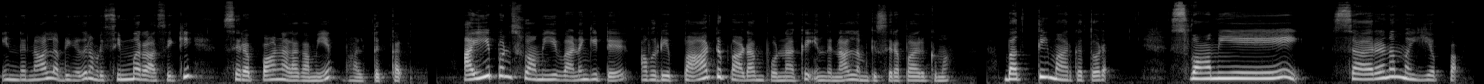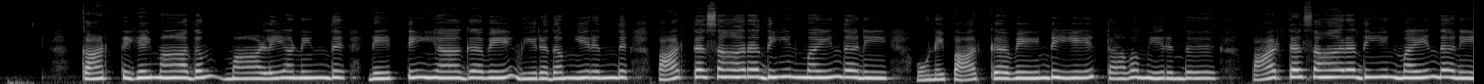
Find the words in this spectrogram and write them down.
இந்த நாள் அப்படிங்கிறது நம்முடைய சிம்ம ராசிக்கு சிறப்பான அழகாமிய வாழ்த்துக்கள். ஐயப்பன் சுவாமியை வணங்கிட்டு அவருடைய பாட்டு பாடாமல் போனாக்க இந்த நாள் நமக்கு சிறப்பாக இருக்குமா? பக்தி மார்க்கத்தோட சுவாமியே சரணம் ஐயப்பா. கார்த்திகை மாதம் மாலை அணிந்து நேர்த்தியாகவே விரதம் இருந்து பார்த்த சாரதியின் மைந்தனே உன்னை பார்க்க வேண்டியே தவம் இருந்து பார்த்த சாரதியின் மைந்தனே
